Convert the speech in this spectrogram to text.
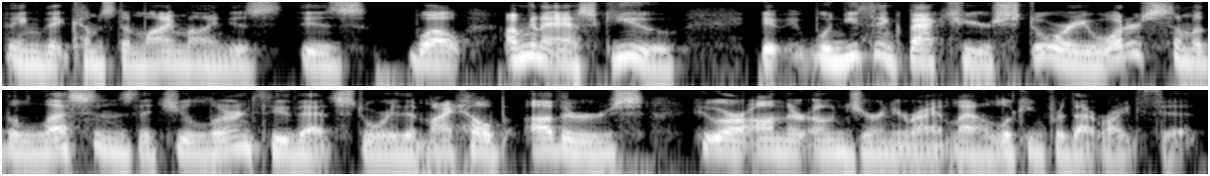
thing that comes to my mind is is well, I'm going to ask you. It, when you think back to your story, what are some of the lessons that you learned through that story that might help others who are on their own journey right now looking for that right fit?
